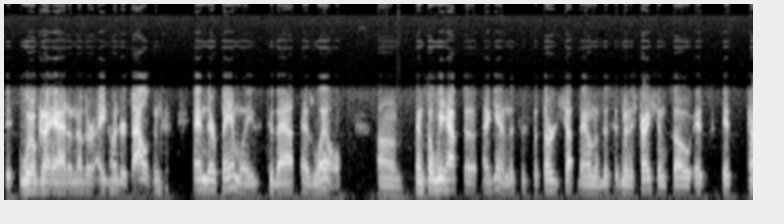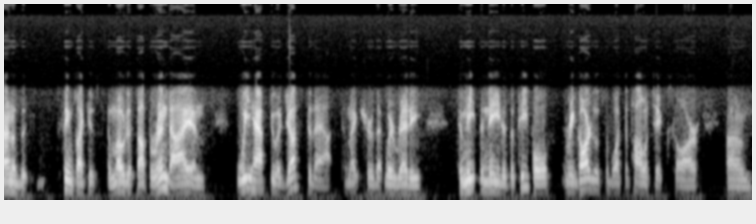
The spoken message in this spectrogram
it, we're going to add another eight hundred thousand and their families to that as well. Um, and so we have to again. This is the third shutdown of this administration, so it's it's kind of the, seems like it's the modus operandi, and we have to adjust to that to make sure that we're ready to meet the need of the people, regardless of what the politics are. Um,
